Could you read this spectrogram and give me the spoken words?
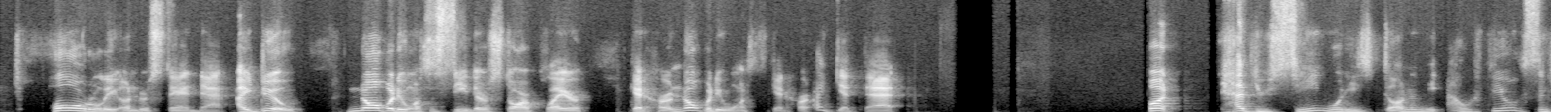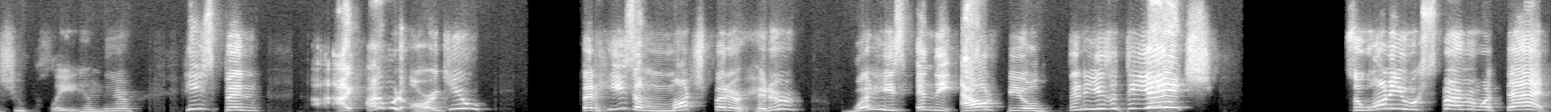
totally understand that. I do. Nobody wants to see their star player get hurt. Nobody wants to get hurt. I get that. But have you seen what he's done in the outfield since you played him there? He's been I, I would argue that he's a much better hitter when he's in the outfield than he is a DH. So why don't you experiment with that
